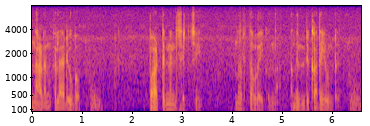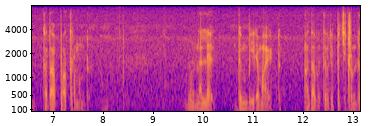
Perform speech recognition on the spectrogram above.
നാടൻ കലാരൂപം. പാട്ടിനനുസരിച്ച് നൃത്തം വഹിക്കുന്ന അതിനൊരു കഥയുണ്ട്. കഥാപാത്രമുണ്ട്. നല്ല ഗംഭീരമായിട്ട് അത് അവതരിപ്പിച്ചിട്ടുണ്ട്.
